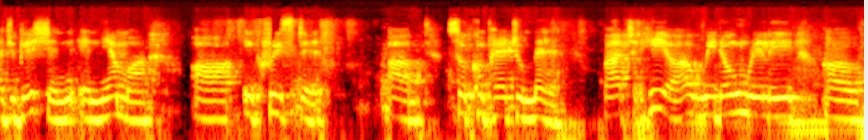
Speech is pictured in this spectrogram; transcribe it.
education in Myanmar are increased. Um, so compared to men. But here we don't really uh,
